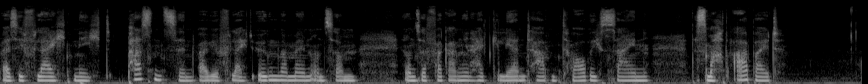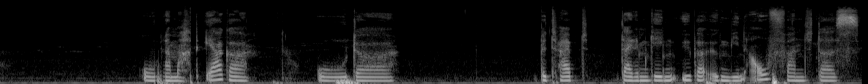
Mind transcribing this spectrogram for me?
weil sie vielleicht nicht passend sind, weil wir vielleicht irgendwann mal in, unserem, in unserer Vergangenheit gelernt haben, traurig sein, das macht Arbeit oder macht Ärger oder betreibt deinem Gegenüber irgendwie einen Aufwand, dass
